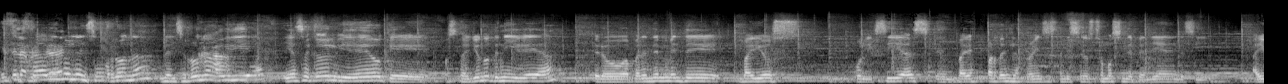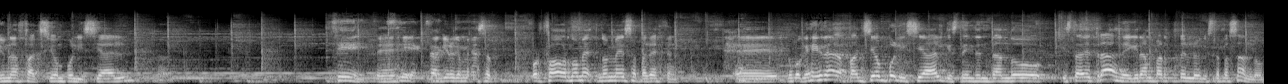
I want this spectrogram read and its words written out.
Esta es la Estaba viendo la encerrona, la encerrona Ajá. hoy día y ha sacado el video que, o sea, yo no tenía idea, pero aparentemente varios policías en varias partes de las provincias están diciendo somos independientes y hay una facción policial. ¿no? Sí, Eh, sí, no exacto. quiero que me por favor, no me, no me desaparezcan. Eh, como que hay una facción policial que está intentando, que está detrás de gran parte de lo que está pasando.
